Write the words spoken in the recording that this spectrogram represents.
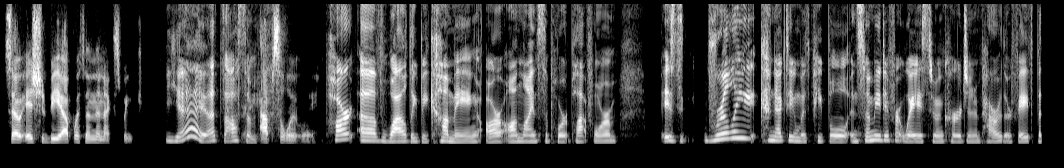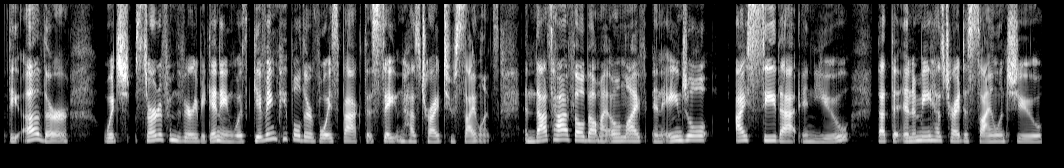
So it should be up within the next week. Yay, that's awesome. Absolutely. Part of Wildly Becoming, our online support platform, is really connecting with people in so many different ways to encourage and empower their faith. But the other which started from the very beginning, was giving people their voice back that Satan has tried to silence. And that's how I felt about my own life. And Angel, I see that in you, that the enemy has tried to silence you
